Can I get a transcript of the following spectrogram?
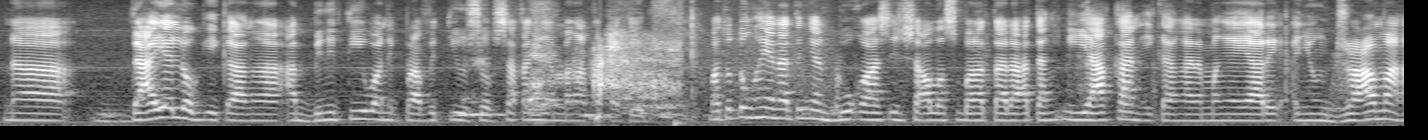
na dialogue ika nga ang binitiwan ni Prophet Yusuf sa kanyang mga kapatid. Matutunghayan natin yan bukas inshallah subhanahu wa ta'ala at ang iyakan ika nga na mangyayari ay yung drama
